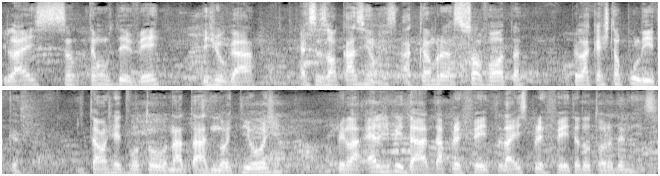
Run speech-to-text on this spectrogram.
e lá eles têm o dever de julgar essas ocasiões. A Câmara só vota pela questão política. Então a gente votou na tarde e noite de hoje pela elegibilidade da prefeita, da ex-prefeita doutora Denise.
